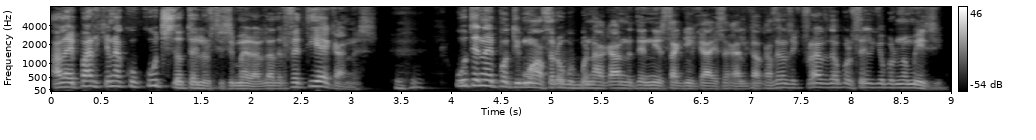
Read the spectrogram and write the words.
αλλά υπάρχει και ένα κουκούτσι στο τέλος της ημέρας. Δηλαδή, αδερφέ, τι έκανες; Ούτε να υποτιμώ ανθρώπους που μπορεί να κάνουν ταινίες στα αγγλικά ή στα γαλλικά. Ο καθένας εκφράζεται όπως θέλει και όπως νομίζει.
